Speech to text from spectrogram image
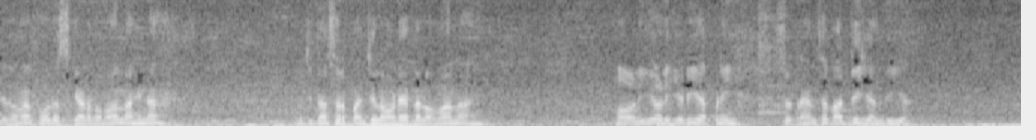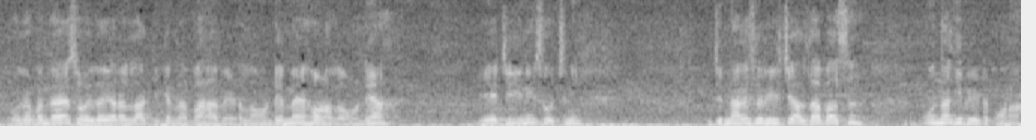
ਜਦੋਂ ਮੈਂ ਫੁੱਲ ਸਕੇਟ ਲਾਉਣਾ ਸੀ ਨਾ ਜਿੱਦਾਂ ਸਰਪੰਚ ਲਾਉਂਦੇ ਏਦਾਂ ਲਾਉਣਾ ਸੀ। ਹੌਲੀ ਹੌਲੀ ਜਿਹੜੀ ਆਪਣੀ ਸਟਰੈਂਥ ਵੱਧਦੀ ਜਾਂਦੀ ਆ, ਉਹਦਾ ਬੰਦਾ ਇਹ ਸੋਚਦਾ, ਯਾਰ, ਲੱਗ ਕਿੰਨਾ ਭਾਰਾ weight ਲਾਉਣ ਦੇ ਮੈਂ ਹੌਲਾ ਲਾਉਣ ਡਿਆ। ਇਹ ਚੀਜ਼ ਨਹੀਂ ਸੋਚਣੀ। ਜਿੰਨਾ ਕਿ ਸਰੀਰ ਚੱਲਦਾ ਬਸ ਉਹਨਾਂ ਕੀ weight ਪਾਉਣਾ।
